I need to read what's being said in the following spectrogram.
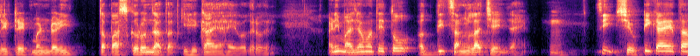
लिटरेट मंडळी तपास करून जातात की हे काय आहे वगैरे वगैरे. आणि माझ्या मते तो अगदी चांगला चेंज आहे. सी शेवटी काय आता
